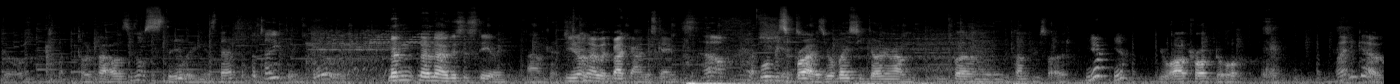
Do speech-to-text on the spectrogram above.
god. Toe powers. It's not stealing. It's there for the taking. Clearly. No, no, no. This is stealing. Ah, okay. Do you not know we're the bad guy in this game? Oh, Wouldn't be surprised. You're basically going around burning the countryside. Yeah, yeah. You are Trogdor. Where'd he go?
